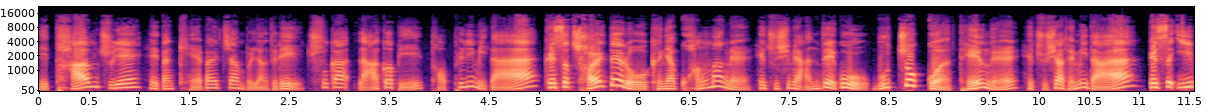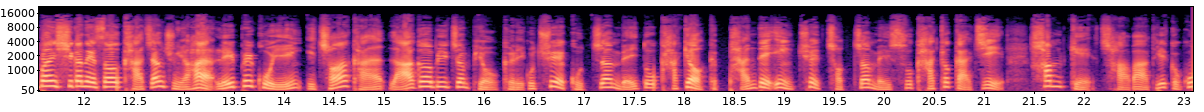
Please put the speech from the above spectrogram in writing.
이 다음 주에 해당 개발자 물량들이 추가 락업이 더 풀립니다. 그래서 절대로 그냥 광망을 해주시면 안 되고 무조건 대응을 해주셔야 됩니다. 그래서 이번 시간에서 가장 중요한 리플 코인 이 정확한 락업 일정표 그리고 최 고점 매도 가격 그 반대인 최저점 매수 가격까지 함께 잡아드릴 거고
